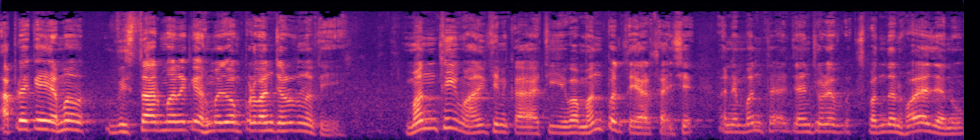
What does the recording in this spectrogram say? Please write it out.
આપણે કંઈ એમાં વિસ્તારમાં ને કે સમજવામાં પડવાની જરૂર નથી. મનથી, વાણીથી કાયાથી એવા મન પણ તૈયાર થાય છે અને મન થાય જેની જોડે સ્પંદન હોય જ એનું,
